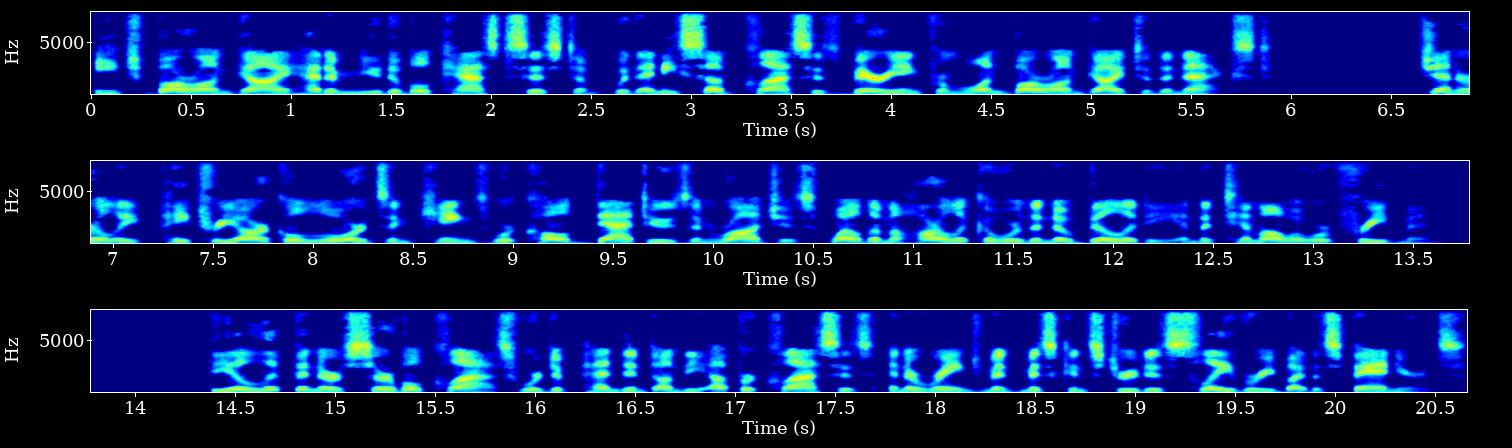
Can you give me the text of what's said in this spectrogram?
Each barangay had a mutable caste system, with any subclasses varying from one barangay to the next. Generally, patriarchal lords and kings were called datus and rajas, while the maharlika were the nobility and the timawa were freedmen. The Alipan or servile class were dependent on the upper classes, an arrangement misconstrued as slavery by the Spaniards.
